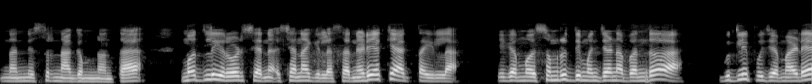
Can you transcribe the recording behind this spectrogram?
ನನ್ನ ಹೆಸರು ನಾಗಮ್ಮನ ಅಂತ. ಮೊದ್ಲು ಈ ರೋಡ್ ಚೆನ್ನ ಚೆನ್ನಾಗಿಲ್ಲ ಸರ್. ನಡೆಯಕ್ಕೆ ಆಗ್ತಾ ಇಲ್ಲ. ಈಗ ಮ- ಸಮೃದ್ಧಿ ಮಂಜಣ್ಣ ಬಂದು ಗುದ್ಲಿ ಪೂಜೆ ಮಾಡಿ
